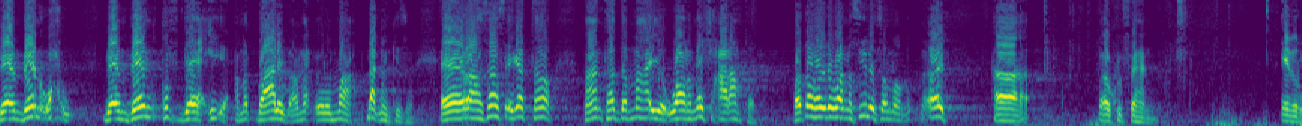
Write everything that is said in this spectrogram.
Beenbeen wa beenbeen qof daaciya ama daalib ama culamaa dhaqankiisa. Saas iga taho maanta hadda ma hayo waana meesha xaaraamtahay haddaad haydo waa nasiilaysa waa ku fahan. Eber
